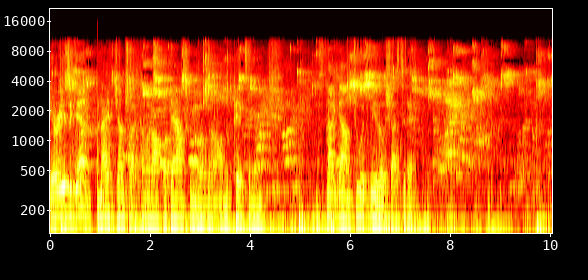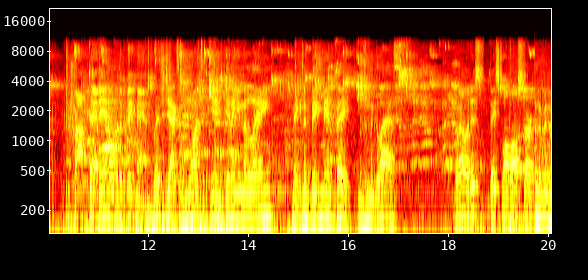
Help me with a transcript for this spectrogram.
there he is again. Nice jump shot coming off a down screen on the, on the picks. I mean, knocked down two or three of those shots today. Drop that in over the big man. Reggie Jackson once again getting in the lane, making the big men pay, using the glass. Well, it is baseball all-star. Putting them in the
